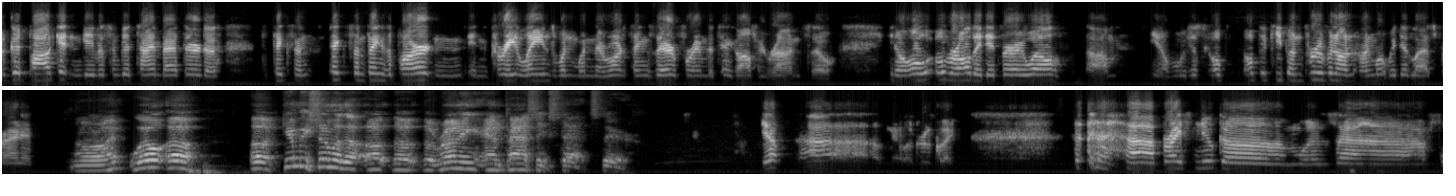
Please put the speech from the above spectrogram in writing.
a good pocket and gave us some good time back there to, to pick some pick some things apart and, and create lanes when when there weren't things there for him to take off and run. So, you know, o- overall they did very well. Um, you know, we just hope hope to keep improving on on what we did last Friday. All right. Well, uh uh, give me some of the uh, the the running and passing stats there. Yep. Uh, let me look real quick. uh, Bryce Newcomb was uh,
